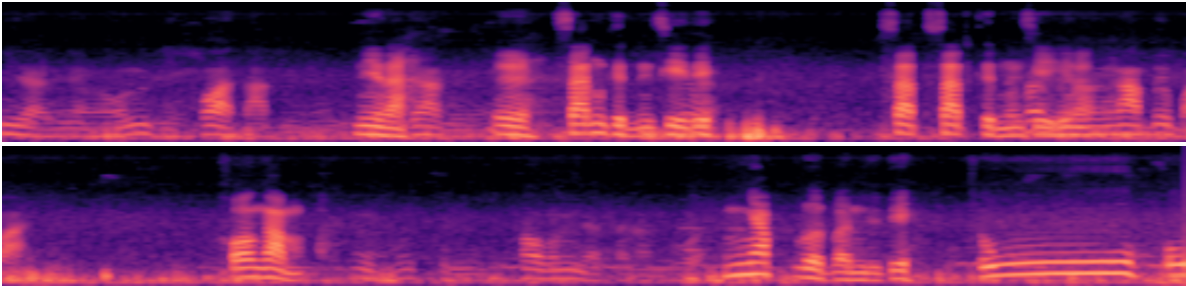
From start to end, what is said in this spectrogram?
นี่แหละเนี่ยมันถึงข้อตัดนี่นะย่างเออสั้นขึ้นจังสี่ดิสัดสัดขึ้นจังสี่พี่น้องงับด้วยบาทคองอืมมันขึ้นเข้ามันอยากขนาดด้วยำยับรวดบันดิติชูบโอ้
